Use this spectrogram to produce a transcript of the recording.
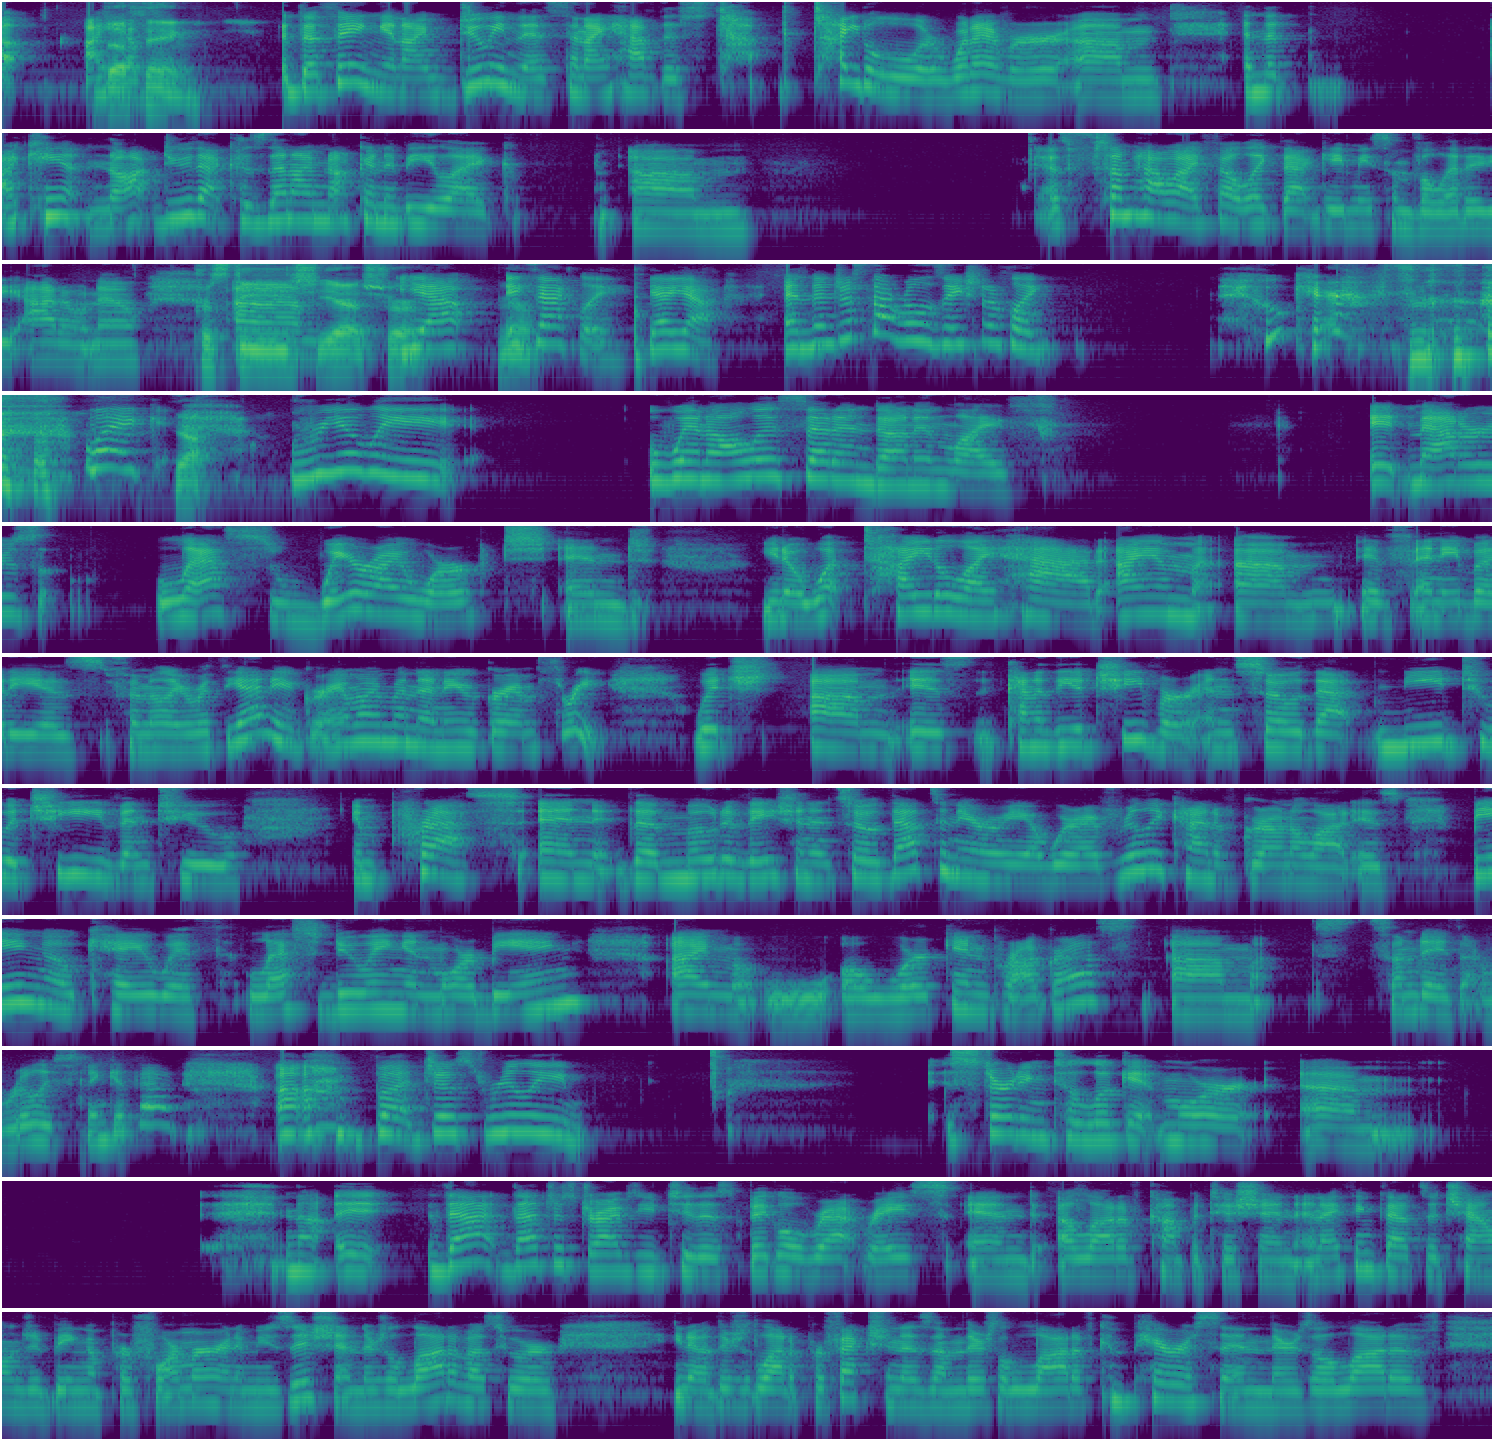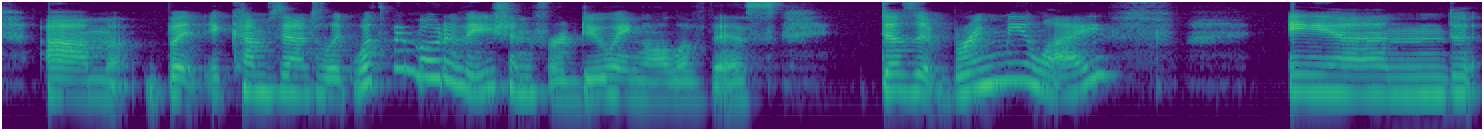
uh, the thing. The thing and i'm doing this and i have this t- title or whatever um, and that I can't not do that because then I'm not going to be like, um, as somehow I felt like that gave me some validity. I don't know. Prestige. Um, yeah, sure. Yeah, yeah, exactly. Yeah, yeah. And then just that realization of like, who cares? like, yeah. really, when all is said and done in life, it matters less where I worked and you know what title I had. I am, um, if anybody is familiar with the Enneagram, I'm an Enneagram three, which um, is kind of the achiever, and so that need to achieve and to impress and the motivation. And so that's an area where i've really kind of grown a lot is being okay with less doing and more being. I'm a work in progress. Um, some days i really stink at that. Uh, but just really starting to look at more um, not it that that just drives you to this big old rat race and a lot of competition. And i think that's a challenge of being a performer and a musician. There's a lot of us who are you know there's a lot of perfectionism there's a lot of comparison there's a lot of um, but it comes down to like what's my motivation for doing all of this? Does it bring me life? And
